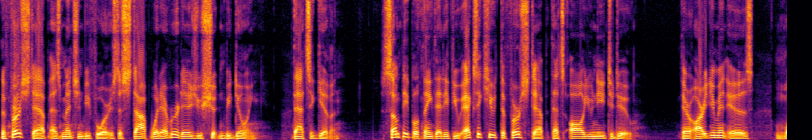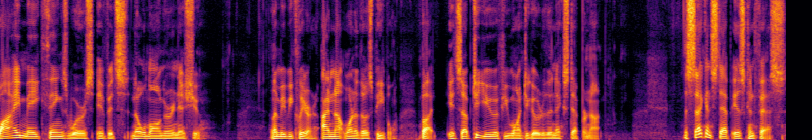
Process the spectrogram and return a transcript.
The first step, as mentioned before, is to stop whatever it is you shouldn't be doing. That's a given. Some people think that if you execute the first step, that's all you need to do. Their argument is why make things worse if it's no longer an issue? Let me be clear, I'm not one of those people, but it's up to you if you want to go to the next step or not. The second step is confess.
